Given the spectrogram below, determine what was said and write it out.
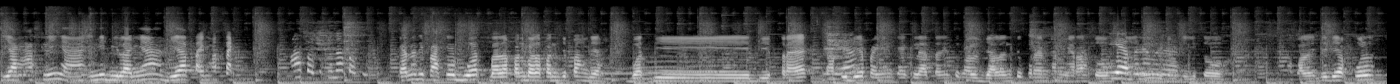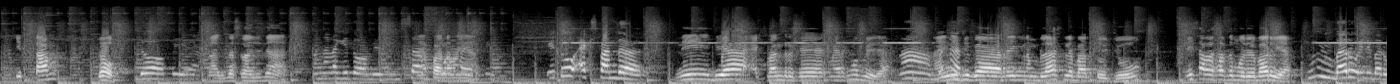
yang aslinya, ini bilangnya dia time attack. Apa tuh? Kenapa tuh? Karena dipakai buat balapan-balapan Jepang dia, buat di di track. Tapi Iya. dia pengen kayak kelihatan itu kalau jalan itu keren kan merah tuh. Iya, Nah, benar-benar. kayak gitu. Nah, kalau ini dia full hitam, dove. Dop ya. Nah kita selanjutnya. Mana lagi tuh Om yang bisa Apa buat namanya? HRV? Itu expander. Ini dia expander kayak merek mobil ya. Nah, Nah, ini juga ring 16 lebar 7. Ini salah satu model baru ya. Hmm, baru ini baru.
